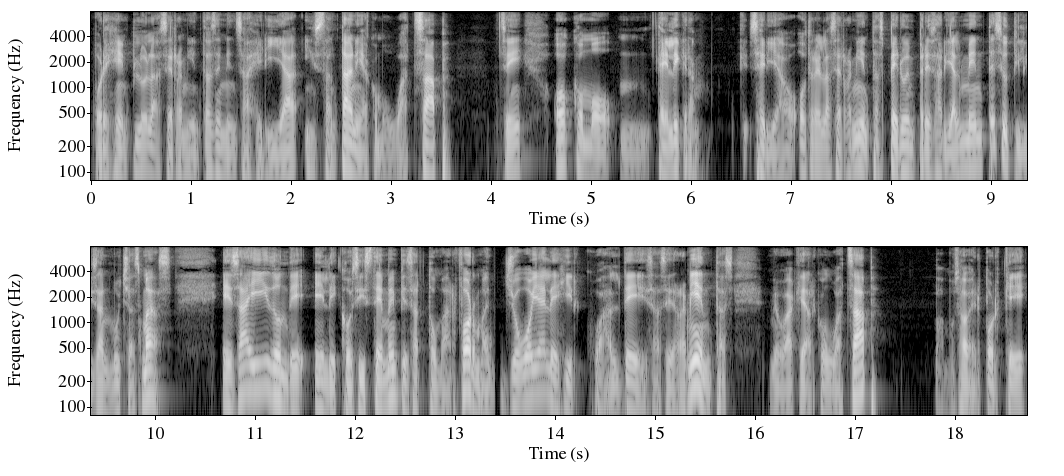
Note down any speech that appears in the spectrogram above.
Por ejemplo, las herramientas de mensajería instantánea como WhatsApp, ¿sí? O como mm, Telegram, que sería otra de las herramientas, pero empresarialmente se utilizan muchas más. Es ahí donde el ecosistema empieza a tomar forma. Yo voy a elegir cuál de esas herramientas. Me voy a quedar con WhatsApp. Vamos a ver por qué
